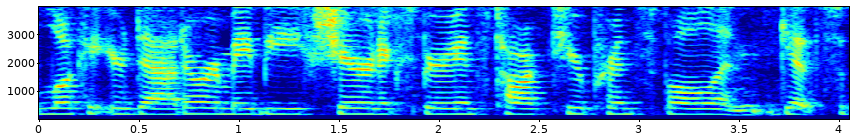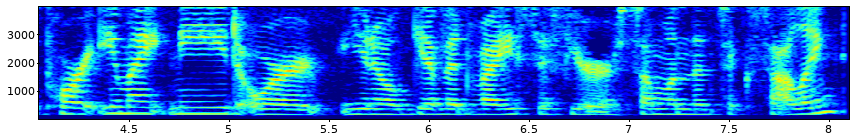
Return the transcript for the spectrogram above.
look at your data or maybe share an experience talk to your principal and get support you might need or you know give advice if you're someone that's excelling.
